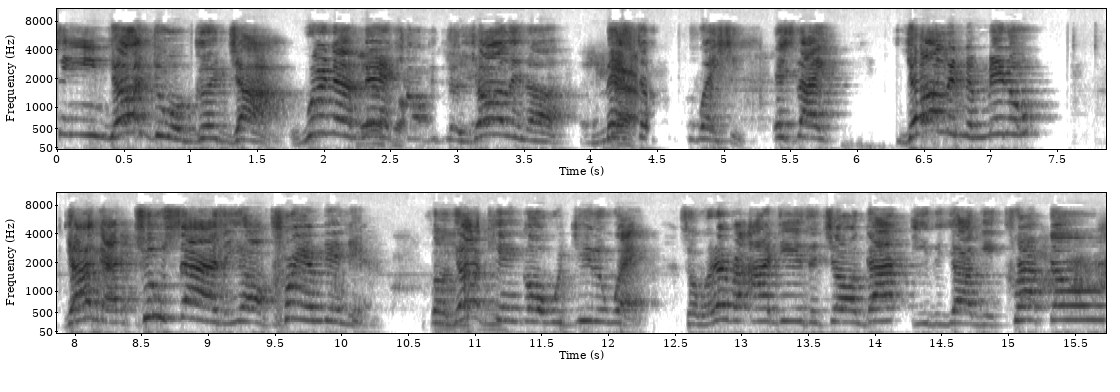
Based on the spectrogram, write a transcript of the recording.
team, y'all do a good job. We're not mad at y'all because y'all in a messed Yeah. up situation. It's like y'all in the middle, y'all got two sides and y'all crammed in there. So y'all Mhm. can't go with either way. So whatever ideas that y'all got, either y'all get crapped on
